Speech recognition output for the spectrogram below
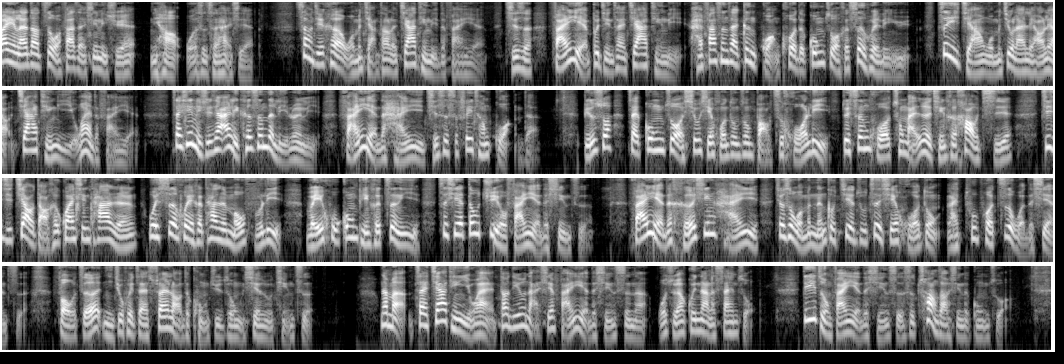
欢迎来到自我发展心理学。你好，我是陈海贤。上节课我们讲到了家庭里的繁衍，其实繁衍不仅在家庭里，还发生在更广阔的工作和社会领域。这一讲我们就来聊聊家庭以外的繁衍。在心理学家埃里克森的理论里，繁衍的含义其实是非常广的。比如说，在工作、休闲活动中保持活力，对生活充满热情和好奇，积极教导和关心他人，为社会和他人谋福利，维护公平和正义，这些都具有繁衍的性质。繁衍的核心含义就是我们能够借助这些活动来突破自我的限制，否则你就会在衰老的恐惧中陷入停滞。那么，在家庭以外，到底有哪些繁衍的形式呢？我主要归纳了三种。第一种繁衍的形式是创造性的工作，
